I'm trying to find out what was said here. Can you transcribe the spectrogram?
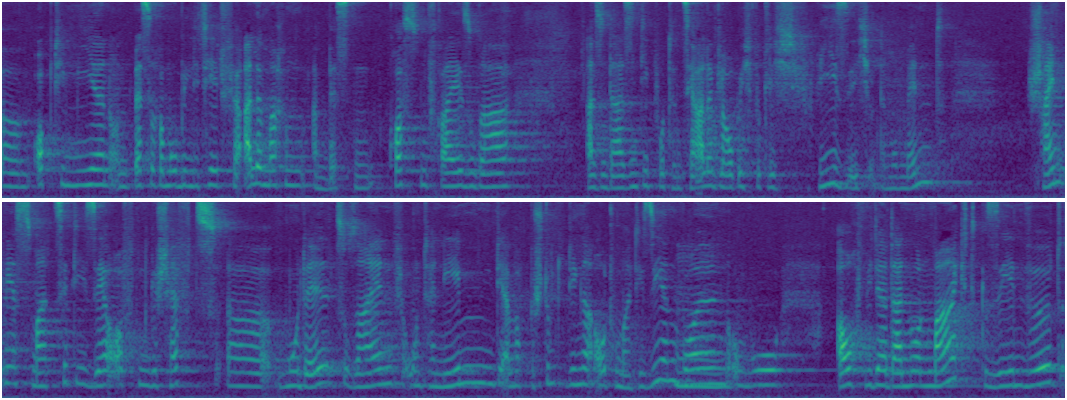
ähm, optimieren und bessere Mobilität für alle machen, am besten kostenfrei sogar. Also da sind die Potenziale, glaube ich, wirklich riesig. Und im Moment scheint mir Smart City sehr oft ein Geschäftsmodell zu sein für Unternehmen, die einfach bestimmte Dinge automatisieren mhm. wollen und wo auch wieder dann nur ein Markt gesehen wird,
